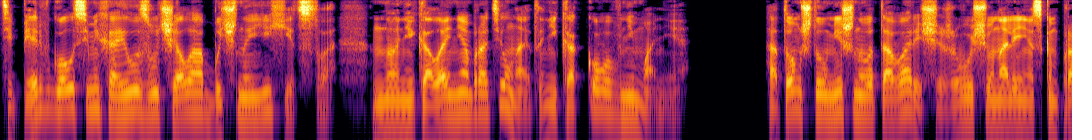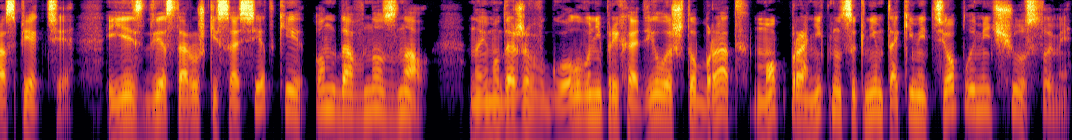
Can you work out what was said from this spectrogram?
Теперь в голосе Михаила звучало обычное ехидство, но Николай не обратил на это никакого внимания. О том, что у Мишиного товарища, живущего на Ленинском проспекте, есть две старушки-соседки, он давно знал, но ему даже в голову не приходило, что брат мог проникнуться к ним такими теплыми чувствами,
